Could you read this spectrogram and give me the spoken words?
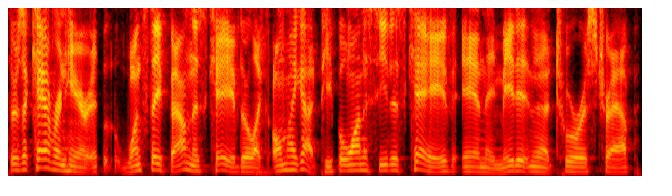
there's a cavern here. Once they found this cave, they're like, oh my God, people want to see this cave. And they made it in a tourist trap,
